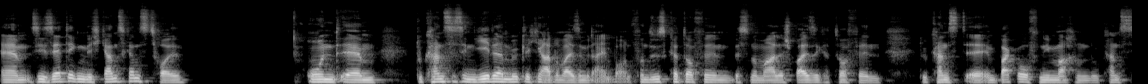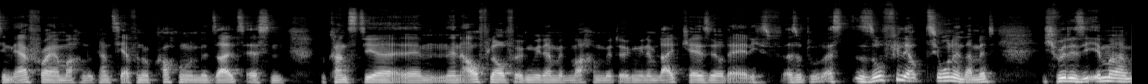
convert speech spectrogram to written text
Ähm, sie sättigen dich ganz, ganz toll. Und ähm, Du kannst es in jeder möglichen Art und Weise mit einbauen. Von Süßkartoffeln bis normale Speisekartoffeln. Du kannst äh, im Backofen die machen. Du kannst sie im Airfryer machen. Du kannst sie einfach nur kochen und mit Salz essen. Du kannst dir ähm, einen Auflauf irgendwie damit machen mit irgendwie einem Leitkäse oder ähnliches. Also du hast so viele Optionen damit. Ich würde sie immer,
